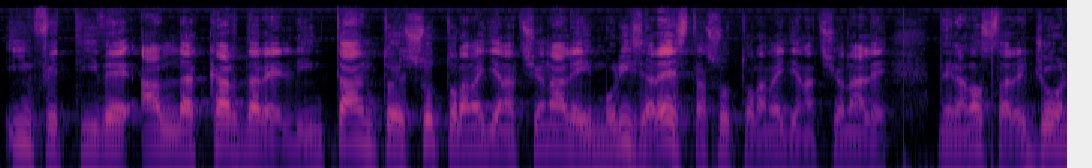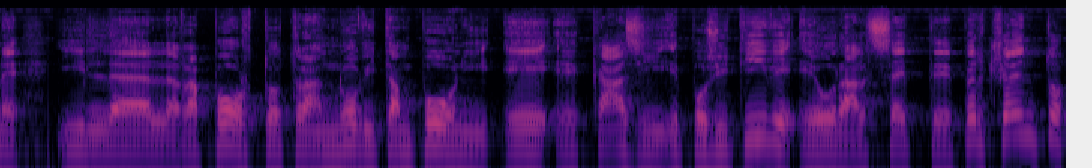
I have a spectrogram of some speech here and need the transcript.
infettive al Cardarelli. Intanto è sotto la media nazionale in Molise, resta sotto la media nazionale nella nostra regione il, il rapporto tra nuovi tamponi e eh, casi positivi è ora al 7%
